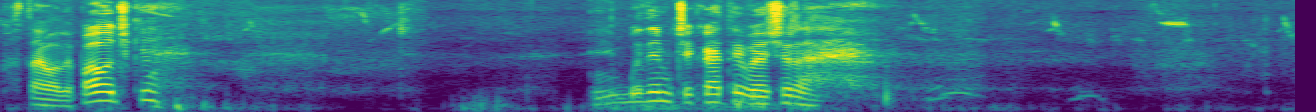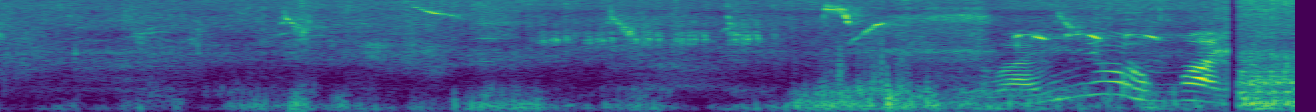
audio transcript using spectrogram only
Поставили палички. І будемо чекати вечора. Твою мать!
